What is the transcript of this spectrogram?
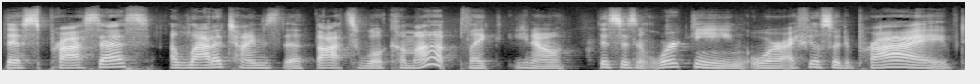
this process, a lot of times the thoughts will come up like, you know, this isn't working or I feel so deprived.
